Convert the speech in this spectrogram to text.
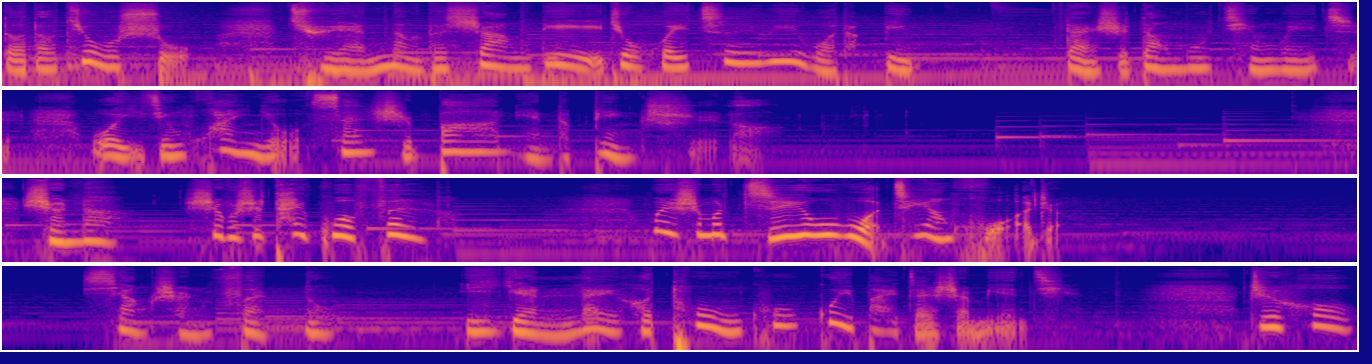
得到救赎，全能的上帝就会治愈我的病。但是到目前为止，我已经患有三十八年的病史了。神啊，是不是太过分了？为什么只有我这样活着？向神愤怒，以眼泪和痛哭跪拜在神面前。之后，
